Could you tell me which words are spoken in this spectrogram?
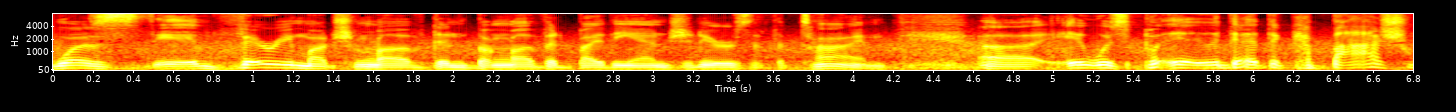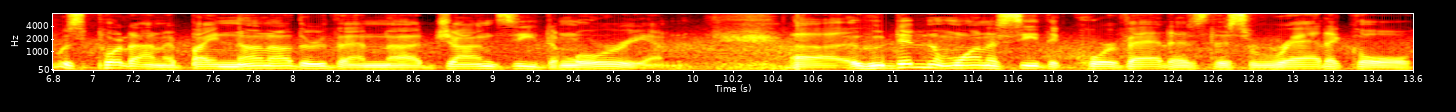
was very much loved and beloved by the engineers at the time. Uh, it was it, the kibosh was put on it by none other than uh, John Z. DeLorean, uh, who didn't want to see the Corvette as this radical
